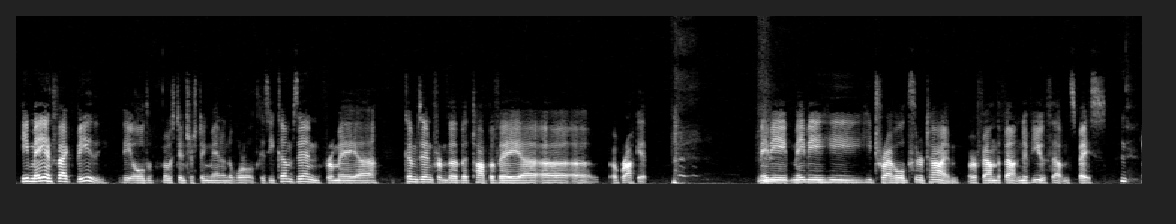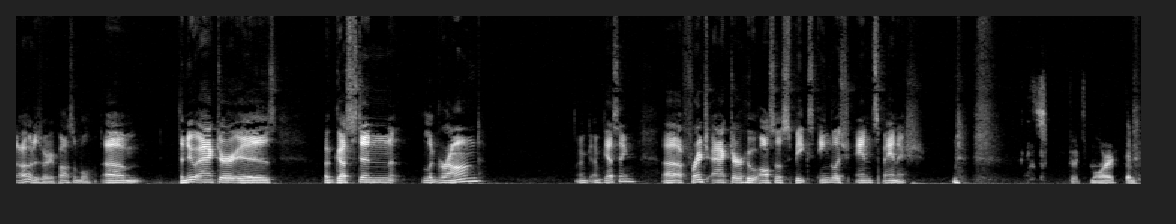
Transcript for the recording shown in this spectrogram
he may in fact be the, the old most interesting man in the world because he comes in from a uh, comes in from the, the top of a uh, uh, a, a rocket. maybe maybe he he traveled through time or found the fountain of youth out in space. Oh, it is very possible. Um, the new actor is Augustin Legrand. I'm, I'm guessing uh, a French actor who also speaks English and Spanish. It's, more than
